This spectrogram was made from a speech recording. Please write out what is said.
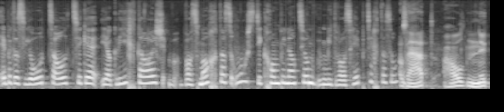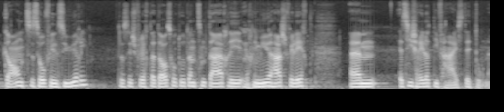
eben das Jodsalzige ja gleich da ist. Was macht das aus, die Kombination? Mit was hebt sich das aus? Also er hat halt nicht ganz so viel Säure. Das ist vielleicht auch das, wo du dann zum Teil ein bisschen, mhm. ein bisschen Mühe hast vielleicht. Ähm, es ist relativ heiß dort unten.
